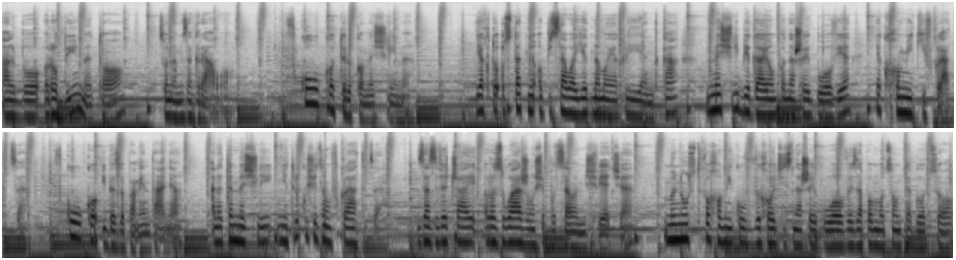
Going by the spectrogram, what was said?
albo robimy to, co nam zagrało. W kółko tylko myślimy. Jak to ostatnio opisała jedna moja klientka, myśli biegają po naszej głowie jak chomiki w klatce, w kółko i bez opamiętania. Ale te myśli nie tylko siedzą w klatce, zazwyczaj rozłażą się po całym świecie. Mnóstwo chomików wychodzi z naszej głowy za pomocą tego, co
